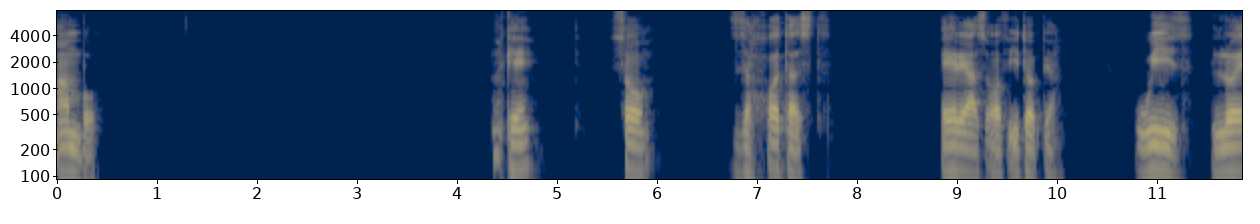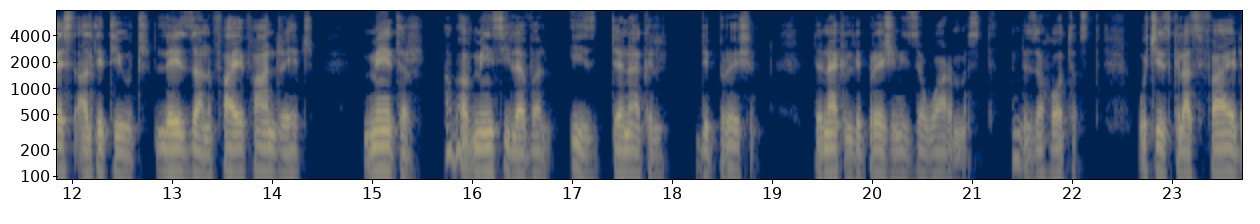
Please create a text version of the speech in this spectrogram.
Ambo Okay, so the hottest areas of Ethiopia with lowest altitude less than 500 meter above mean sea level is Danakil Depression. Danakil Depression is the warmest and the hottest, which is classified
